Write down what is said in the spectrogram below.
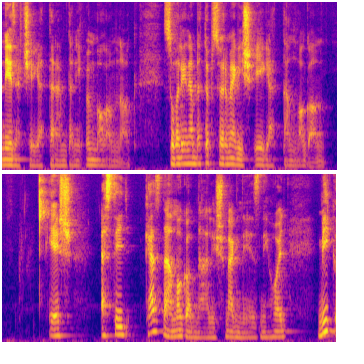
nézettséget teremteni önmagamnak. Szóval én ebbe többször meg is égettem magam. És ezt így kezd el magadnál is megnézni, hogy mik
